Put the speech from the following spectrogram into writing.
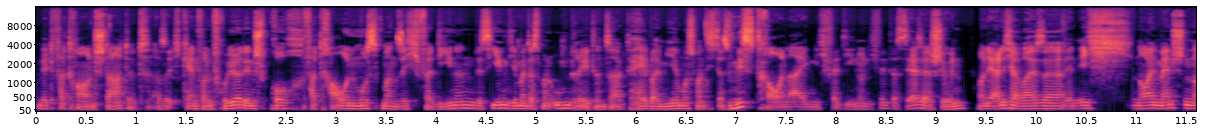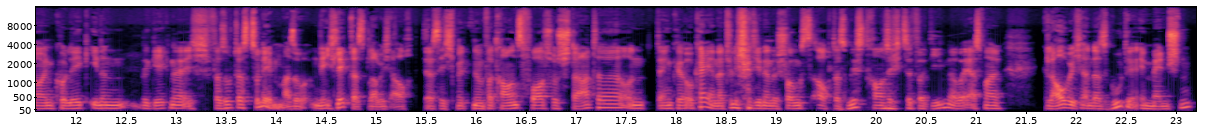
mit Vertrauen startet. Also ich kenne von früher den Spruch, Vertrauen muss man sich verdienen, bis irgendjemand das mal umdreht und sagt, hey, bei mir muss man sich das Misstrauen eigentlich verdienen. Und ich finde das sehr, sehr schön. Und ehrlicherweise, wenn ich neuen Menschen, neuen KollegInnen begegne, ich versuche das zu leben. Also nee, ich lebe das, glaube ich, auch, dass ich mit einem Vertrauensvorschuss starte und denke, okay, natürlich hat jeder eine Chance, auch das Misstrauen sich zu verdienen, aber erstmal glaube ich an das Gute im Menschen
